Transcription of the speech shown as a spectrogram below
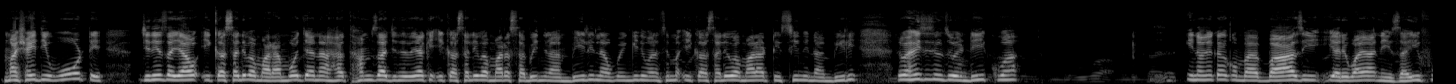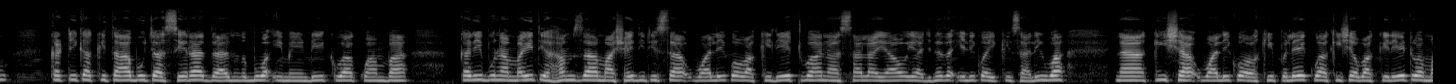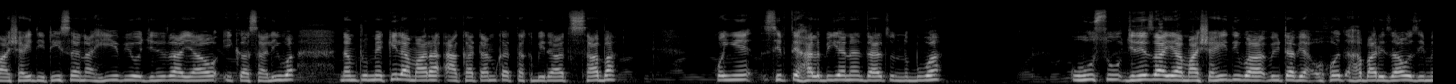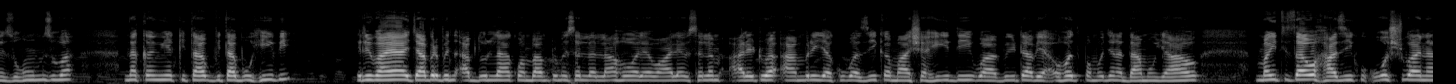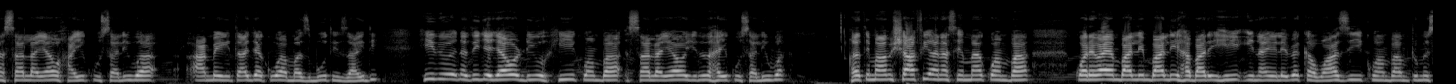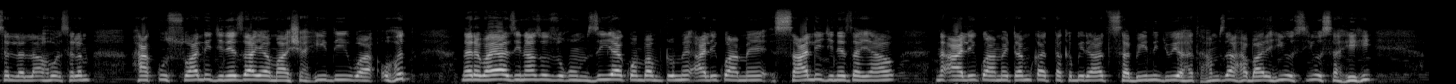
mashahidi wote jeneza yao ikasaliwa mara moja na hat hamza jeneza yake ikasaliwa mara sabini na mbili na wengine wanasema ikasaliwa mara tisini na mbili riwaya hizi zilizoendikwa inaonekana kwamba baadhi ya riwaya ni dhaifu katika kitabu cha sera dalnubua imeendikwa kwamba karibu na maiti hamza mashahidi tisa walikuwa wakiletwa na sala yao ya jeneza ilikuwa ikisaliwa na kisha walikuwa wakipelekwa kisha wakiletwa mashahidi tisa na hivyo jeneza yao ikasaliwa na mtume kila mara akatamka takbirat saba. Kwenye sirte halbia na kuhusu jeneza ya mashahidi wa vita vya ohod habari zao zimezungumzwa na kwenye kitabu vitabu hivi. Riwaya ya jabir bin abdullah kwamba mtume salllahualwalhi wasalam alitoa amri ya kuwazika mashahidi wa vita vya ohod pamoja na damu yao. Maiti zao hazikuoshwa na sala yao haikusaliwa. Ameitaja kuwa madhubuti zaidi. Hivyo natija yao ndio hii kwamba sala yao jinaza haikusaliwa harat imam shafi anasema kwamba kwa riwaya mbalimbali habari hii inaeleweka wazi kwamba mtume salallahu wasalam hakuswali jeneza ya mashahidi wa uhud na riwaya zinazozungumzia kwamba mtume alikuwa amesali jeneza yao na alikuwa ametamka takbirat sabini juu ya hamza habari hiyo siyo sahihi.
